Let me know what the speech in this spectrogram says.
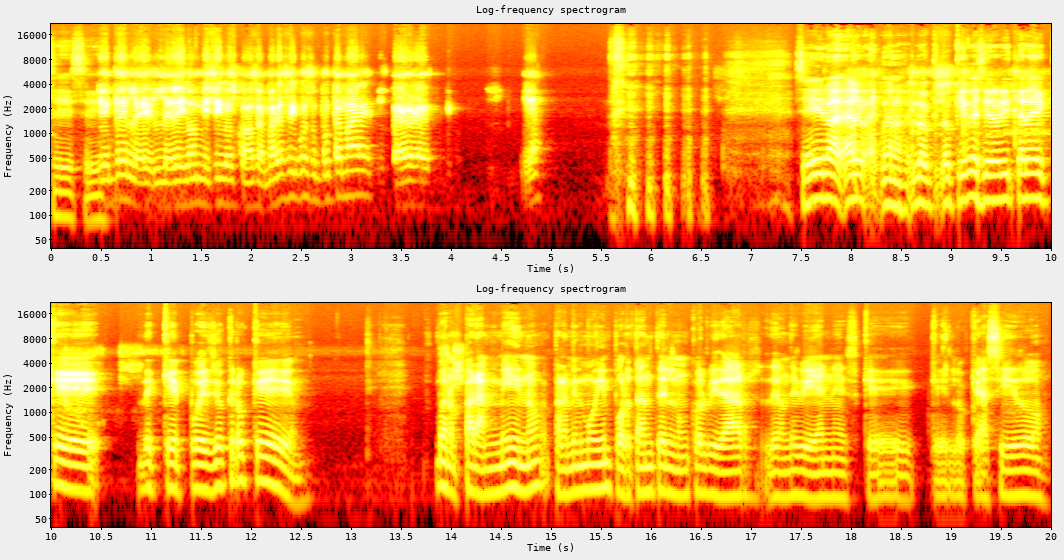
Sí, sí. Yo le, le, digo a mis hijos, cuando se muere su hijo, su puta madre, ya. sí, algo, bueno, lo, lo, que iba a decir ahorita era de que, de que, pues yo creo que, bueno, para mí, ¿no? Para mí es muy importante el nunca olvidar de dónde vienes, que, que lo que ha sido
